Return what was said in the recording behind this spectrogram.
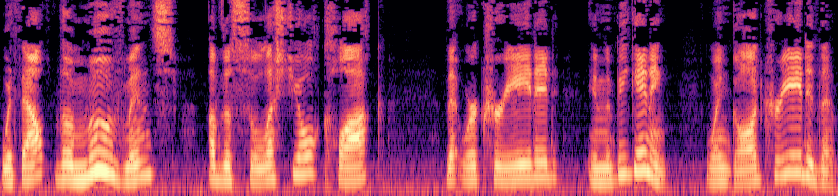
without the movements of the celestial clock that were created in the beginning when God created them.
